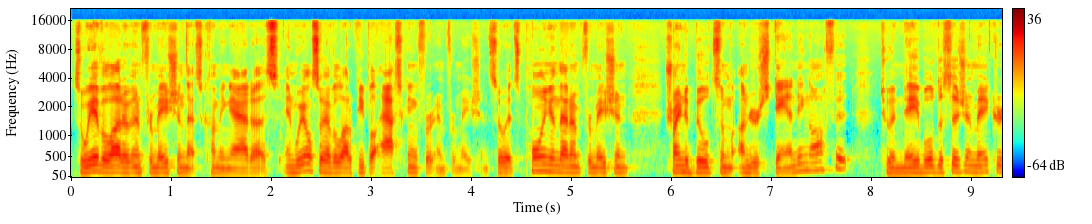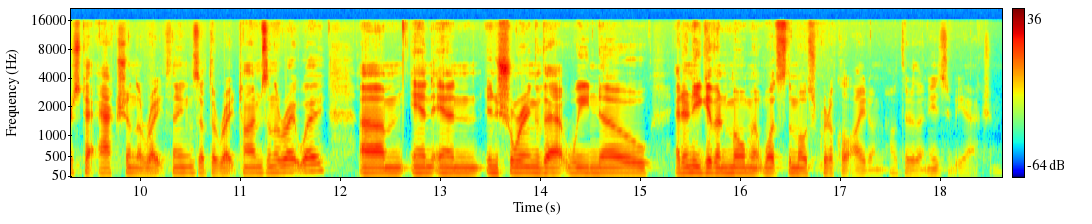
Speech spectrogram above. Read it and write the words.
So we have a lot of information that's coming at us, and we also have a lot of people asking for information. So it's pulling in that information, trying to build some understanding off it to enable decision makers to action the right things at the right times in the right way, um, and and ensuring that we know at any given moment what's the most critical item out there that needs to be actioned.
